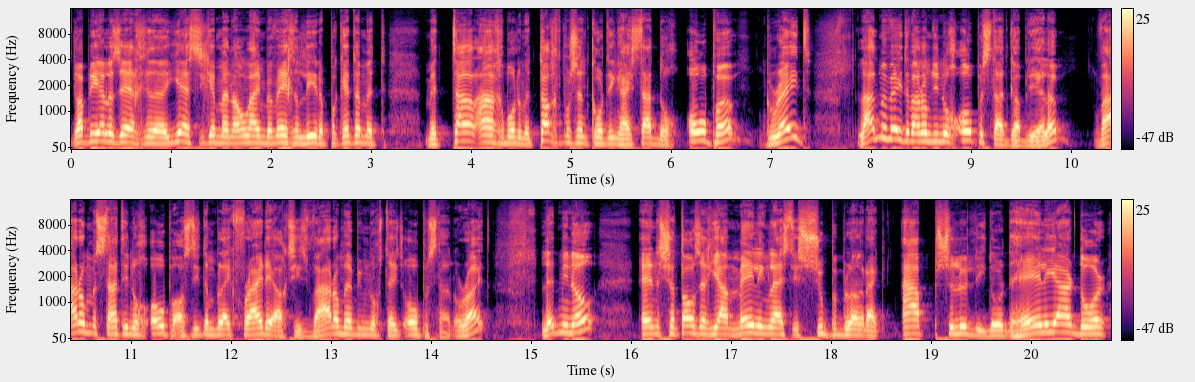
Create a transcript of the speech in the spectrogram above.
Gabrielle zegt, uh, yes, ik heb mijn online bewegend leren pakketten met, met taal aangeboden met 80% korting. Hij staat nog open. Great. Laat me weten waarom die nog open staat, Gabrielle. Waarom staat hij nog open als dit een Black Friday actie is? Waarom heb je hem nog steeds openstaan? Alright? Let me know. En Chantal zegt, ja, mailinglijst is super belangrijk. Absoluut. Door het hele jaar door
